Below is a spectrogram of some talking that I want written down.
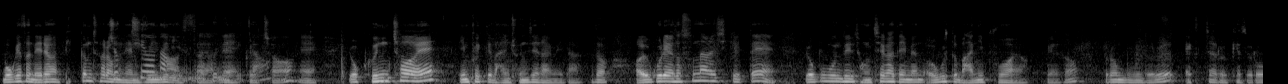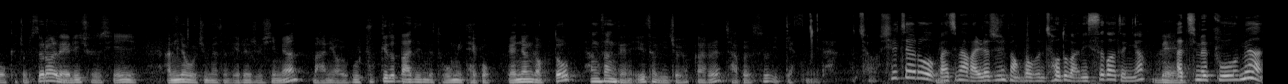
목에서 내려간 빗금처럼 쭉된 부위들이 있어요. 요 네. 그렇죠. 예. 요 근처에 림프액들이 많이 존재합니다. 그래서 얼굴에서 순환을 시킬 때이 부분들이 정체가 되면 얼굴도 많이 부어요. 그래서 그런 부분들을 X자로 이렇게 이렇게 좀 쓸어 내리주시 압력을 주면서 내려주시면 많이 얼굴 붓기도 빠지는 데 도움이 되고 면역력도 향상되는 일석이조 효과를 잡을 수 있겠습니다. 그렇죠. 실제로 마지막 알려주신 방법은 저도 많이 쓰거든요. 네. 아침에 부으면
